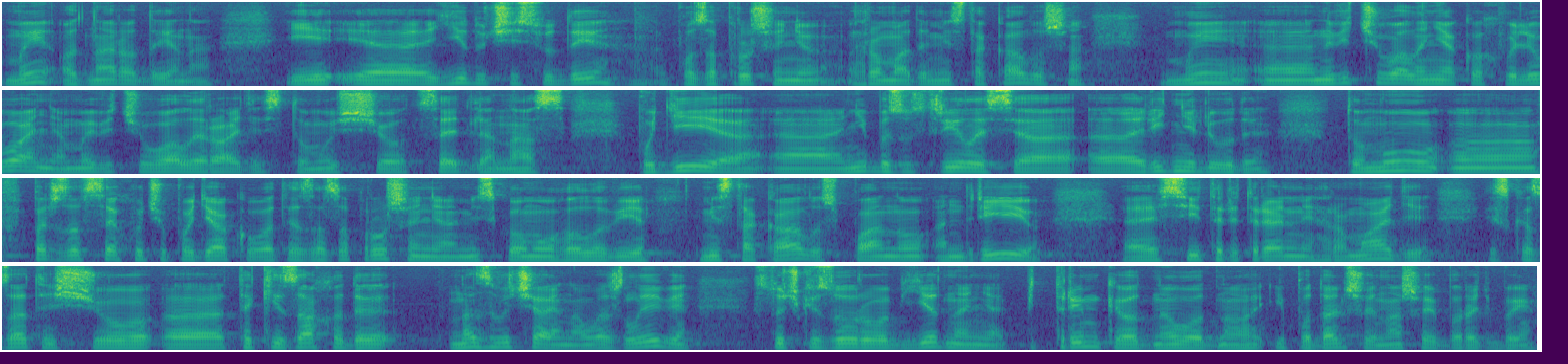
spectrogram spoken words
Ми одна родина. І е, їдучи сюди, по запрошенню громади міста Калуша, ми е, не відчували ніякого хвилювання, ми відчували радість, тому що це для нас подія, е, ніби зустрілися рідні люди. Тому, перш за все, хочу подякувати за запрошення міському голові міста Калуш, пану Андрію, всій територіальній громаді, і сказати, що такі заходи надзвичайно важливі з точки зору об'єднання, підтримки одне одного і подальшої нашої боротьби.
